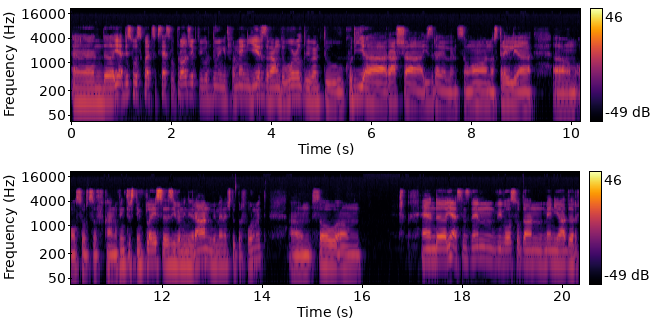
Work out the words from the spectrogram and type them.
And uh, yeah this was quite successful project. We were doing it for many years around the world. We went to korea russia israel and so on australia um, all sorts of kind of interesting places. Even in iran we managed to perform it. Um, so um, and uh, yeah since then we've also done many other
